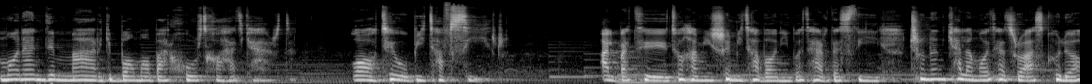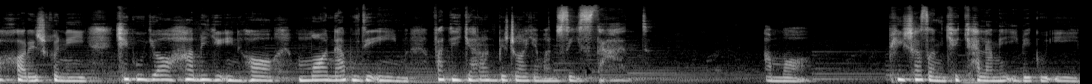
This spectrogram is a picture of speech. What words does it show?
مانند مرگ با ما برخورد خواهد کرد. قاطع و بی تفسیر البته تو همیشه می توانی با تردستی چونان کلماتت را از کلاه خارج کنی که گویا همه اینها ما نبوده ایم و دیگران به جای من زیستند اما پیش از آن که کلمه ای بگویی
